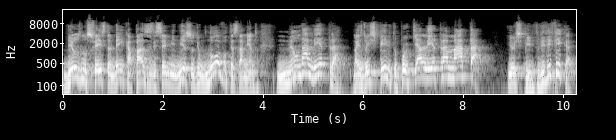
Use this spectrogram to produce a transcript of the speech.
Deus nos fez também capazes de ser ministros de um novo testamento, não da letra, mas do espírito, porque a letra mata e o espírito vivifica.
